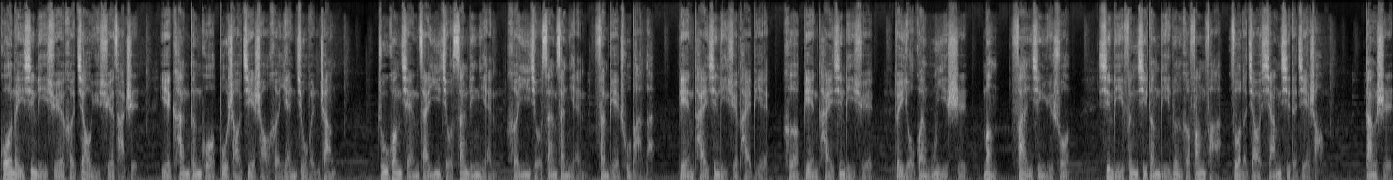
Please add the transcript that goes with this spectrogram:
国内心理学和教育学杂志也刊登过不少介绍和研究文章。朱光潜在一九三零年和一九三三年分别出版了《变态心理学派别》和《变态心理学》，对有关无意识、梦、泛性欲说、心理分析等理论和方法做了较详细的介绍。当时，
